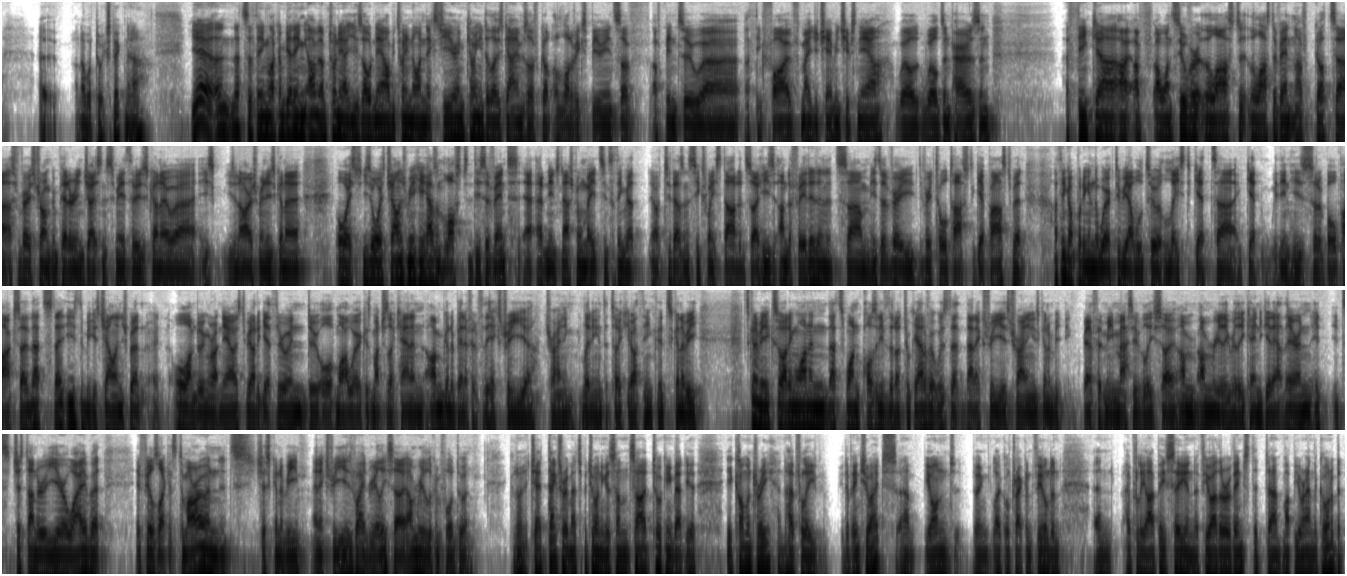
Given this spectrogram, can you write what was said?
Uh, I know what to expect now. Yeah, and that's the thing. Like I'm getting, I'm, I'm 28 years old now. I'll be 29 next year, and coming into those games, I've got a lot of experience. I've I've been to uh, I think five major championships now, world worlds and paras, and I think uh, I, I've, I won silver at the last the last event, and I've got uh, a very strong competitor in Jason Smith, who's going to uh, he's, he's an Irishman. who's going to always he's always challenged me. He hasn't lost this event at, at an international meet since I think about you know, 2006 when he started. So he's undefeated, and it's um, it's a very very tall task to get past. But I think I'm putting in the work to be able to at least get uh, get within his sort of ballpark. So that's that is the biggest challenge. But all I'm doing right now is to be able to get through and do all of my work as much as I can, and I'm going to benefit for the extra year training leading into Tokyo. I think it's going to be it's going to be an exciting one, and that's one positive that I took out of it was that that extra year's training is going to be benefit me massively. So I'm I'm really really keen to get out there, and it, it's just under a year away, but it feels like it's tomorrow, and it's just going to be an extra year's wait really. So I'm really looking forward to it. Good on you, Chad. Thanks very much for joining us on side, talking about your your commentary, and hopefully it eventuates um, beyond doing local track and field and and hopefully IPC and a few other events that uh, might be around the corner. But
